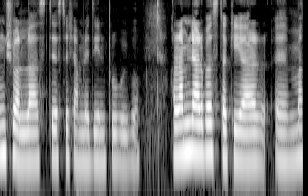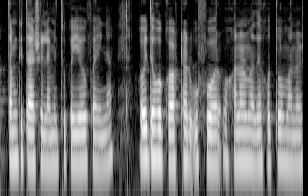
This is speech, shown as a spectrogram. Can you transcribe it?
ইনশাল্লাহ আস্তে আস্তে সামনে দিয়ে ইম্প্রুভ হইব। কারণ আমি নার্ভাস থাকি আর মাততাম কি তা আসলে আমি তুকাইয়াও পাই না। ওই দেখো কঠার উপর, ওখানের মাঝে কত মানুষ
